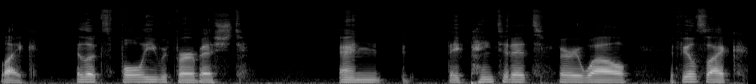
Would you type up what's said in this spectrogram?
Like, it looks fully refurbished and they've painted it very well. It feels like,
